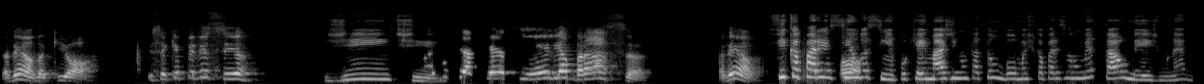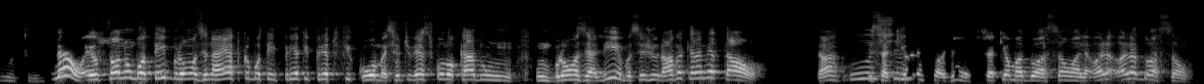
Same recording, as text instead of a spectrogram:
Tá vendo aqui, ó? Isso aqui é PVC. Gente. Aí você aquece ele e abraça. Tá vendo? Fica parecendo Ó. assim, é porque a imagem não tá tão boa, mas fica parecendo metal mesmo, né, Guto? Não, eu só não botei bronze. Na época eu botei preto e preto ficou, mas se eu tivesse colocado um, um bronze ali, você jurava que era metal. Tá? Isso aqui, olha só, gente, isso aqui é uma doação, olha, olha, olha a doação.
